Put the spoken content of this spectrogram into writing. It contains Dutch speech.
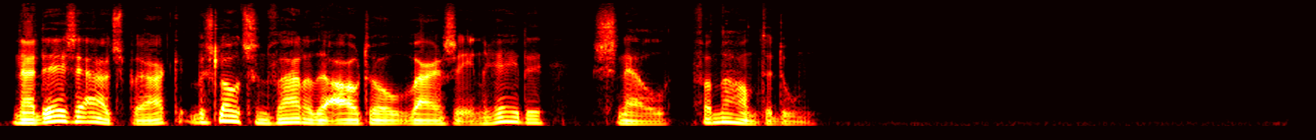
Na deze uitspraak besloot zijn vader de auto waar ze in reden snel van de hand te doen.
